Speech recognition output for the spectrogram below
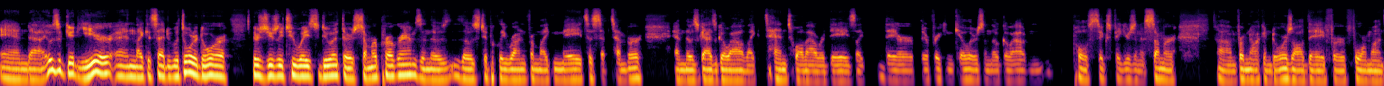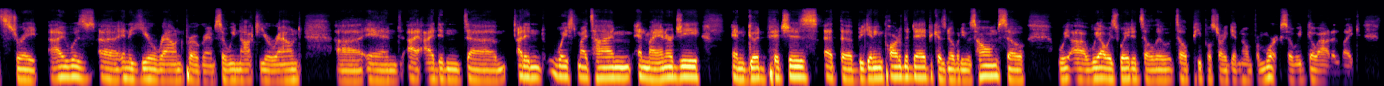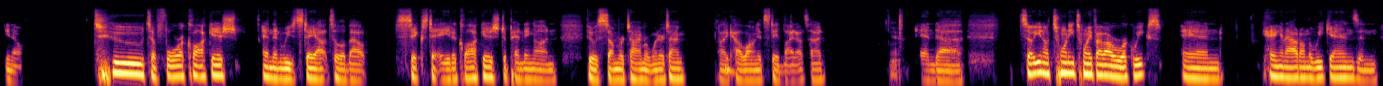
and uh, it was a good year and like i said with door to door there's usually two ways to do it. There's summer programs and those those typically run from like may to september and those guys go out like 10 12 hour days like they're they're freaking killers and they'll go out and pull six figures in a summer um, from knocking doors all day for four months straight. I was uh, in a year-round program, so we knocked year-round, uh, and I, I didn't uh, I didn't waste my time and my energy and good pitches at the beginning part of the day because nobody was home. So we uh, we always waited till till people started getting home from work. So we'd go out at like you know two to four o'clock ish, and then we'd stay out till about six to eight o'clock ish, depending on if it was summertime or wintertime like how long it stayed light outside. Yeah. And uh, so, you know, 20, 25 hour work weeks and hanging out on the weekends and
